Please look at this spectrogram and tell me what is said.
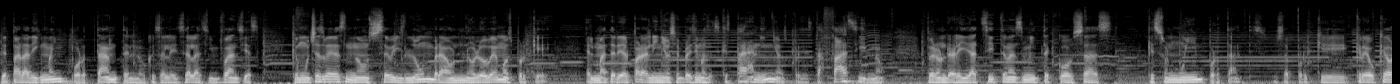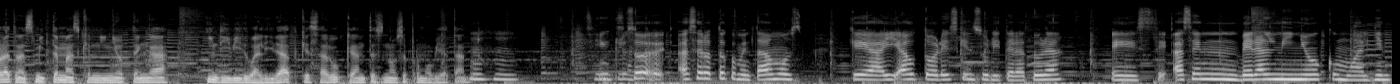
de paradigma importante en lo que se le dice a las infancias, que muchas veces no se vislumbra o no lo vemos porque el material para niños siempre decimos, es que es para niños, pues está fácil, ¿no? Pero en realidad sí transmite cosas que son muy importantes, o sea, porque creo que ahora transmite más que el niño tenga individualidad, que es algo que antes no se promovía tanto. Incluso eh, hace rato comentábamos que hay autores que en su literatura este, hacen ver al niño como alguien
